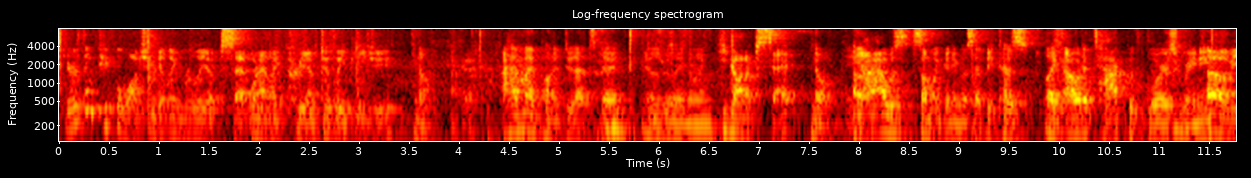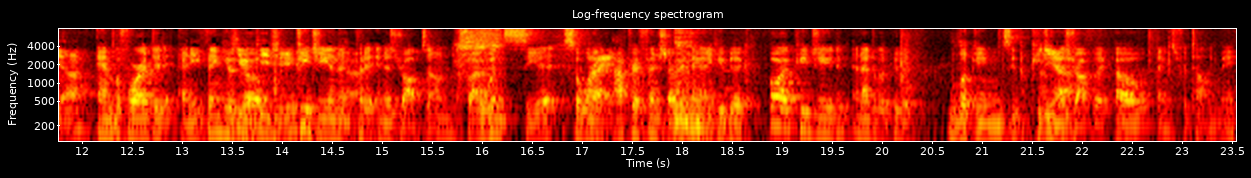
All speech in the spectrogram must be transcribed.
Do you ever think people watching get like really upset when I like preemptively PG? No. Okay. I had my opponent do that today. Hmm. It was really annoying. He got upset? No, oh. yeah, I was somewhat getting upset because like I would attack with Glorious Raining. Oh, yeah. And before I did anything, he would He go would PG? and then Yeah. put it in his drop zone, so I wouldn't see it. So when Right. I, after I finished everything, he'd be like, "Oh, I PG'd," and I'd be like looking, and see the PG in his drop, like, "Oh, thanks for telling me."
